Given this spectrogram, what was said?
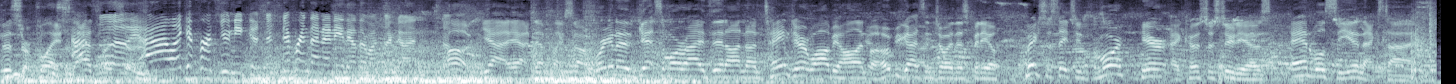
this replaced. That's Absolutely. sure. And I like it for its uniqueness. It's different than any of the other ones I've done. So. Oh, yeah, yeah, definitely. So we're gonna get some more rides in on Untamed here at Walibi Holland, but hope you guys enjoyed this video. Make sure to stay tuned for more here at Coaster Studios, and we'll see you next time.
